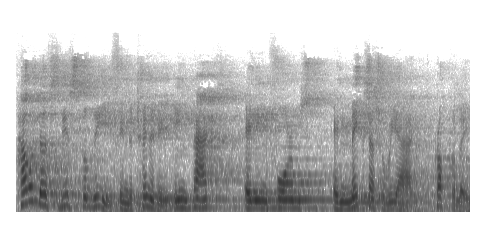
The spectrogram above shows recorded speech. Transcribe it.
How does this belief in the Trinity impact and informs and makes us react properly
